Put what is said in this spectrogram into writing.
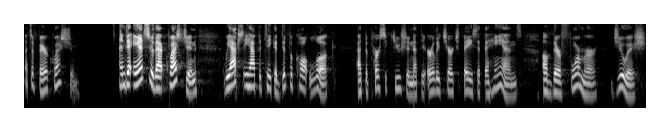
That's a fair question. And to answer that question, we actually have to take a difficult look at the persecution that the early church faced at the hands of their former Jewish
